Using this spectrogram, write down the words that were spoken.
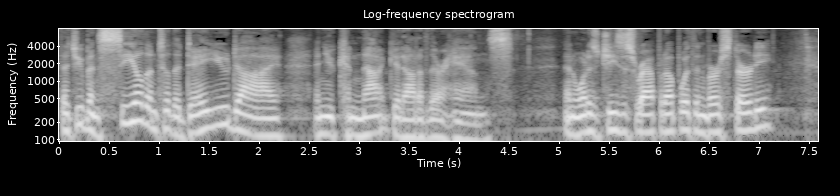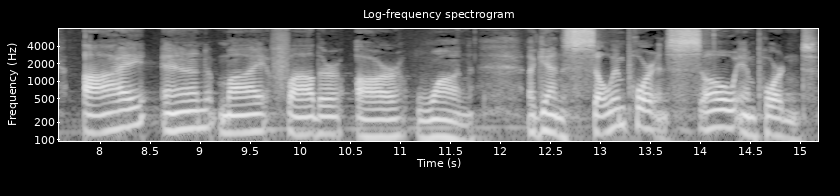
that you've been sealed until the day you die and you cannot get out of their hands. And what does Jesus wrap it up with in verse 30? I and my Father are one. Again, so important, so important.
